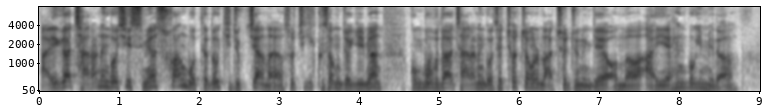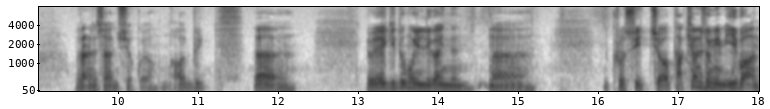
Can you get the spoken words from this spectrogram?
아이가 잘하는 것이 있으면 수학 못해도 기죽지 않아요. 솔직히 그 성적이면 공부보다 잘하는 것에 초점을 맞춰주는 게 엄마와 아이의 행복입니다. 라는 사연 주셨고요. 어, 뭐, 네. 요 얘기도 뭐 일리가 있는, 아, 그럴 수 있죠. 박현숙님 2번.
